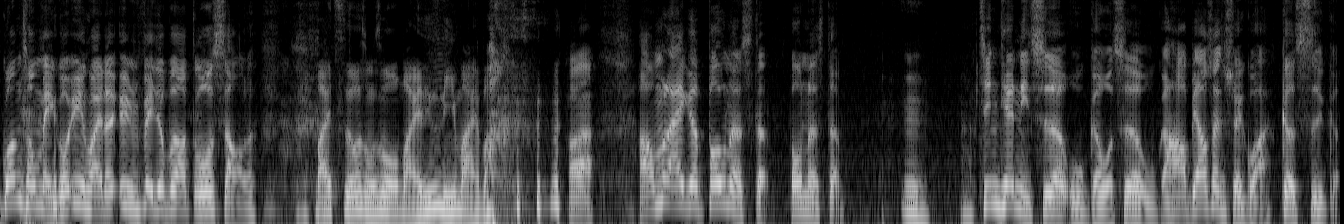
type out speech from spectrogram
光从美国运回来的运费就不知道多少了。白痴，为什么是我买？一定是你买吧？好了，好，我们来一个 bonus 的 bonus 的。嗯，今天你吃了五个，我吃了五个，好，不要算水果啊，各四个。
